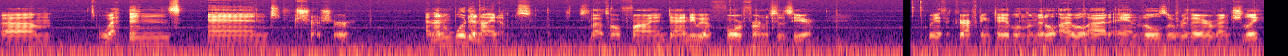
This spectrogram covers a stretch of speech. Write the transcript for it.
Um, weapons and treasure. And then wooden items. So that's all fine and dandy. We have four furnaces here. With a crafting table in the middle. I will add anvils over there eventually.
